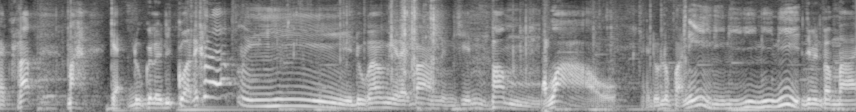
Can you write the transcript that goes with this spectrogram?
นะครับมาแกะดูกันเลยดีกว่านะครับนี่ดูว่ามีอะไรบ้างหนึ่งชิ้นปั๊มว้าวดูรูปก่อนนี่นี่นี่นี่นี่จะเป็นประมาณ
